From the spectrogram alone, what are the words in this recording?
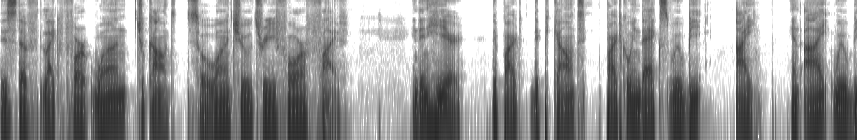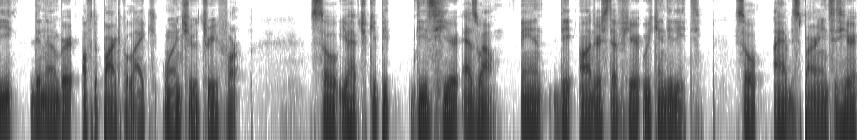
this stuff like for one to count. So one, two, three, four, five. And then here, the part, the count particle index will be i, and i will be the number of the particle, like one, two, three, four. So you have to keep it this here as well. And the other stuff here we can delete. So I have this parenthesis here.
